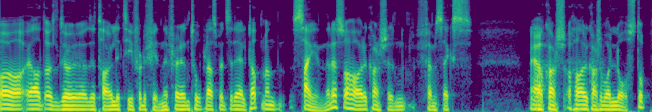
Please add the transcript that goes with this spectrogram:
Og ja, det, tar jo litt tid før du finner flere enn to plasmids i det hele tatt, men seinere så har du kanskje fem-seks Ja. Kanskje, har du kanskje bare låst opp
